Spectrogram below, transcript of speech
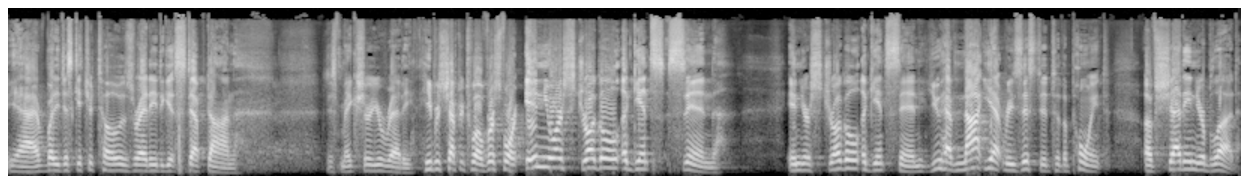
Yeah, everybody just get your toes ready to get stepped on. Just make sure you're ready. Hebrews chapter 12, verse 4 In your struggle against sin, in your struggle against sin, you have not yet resisted to the point of shedding your blood.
